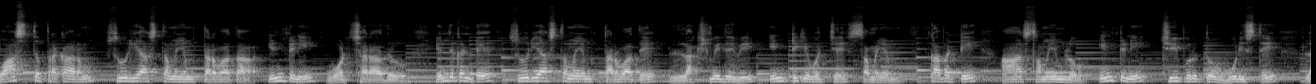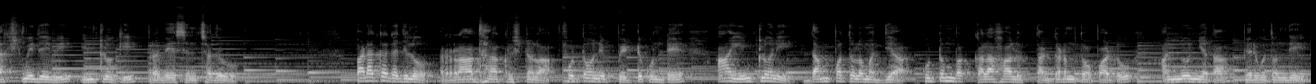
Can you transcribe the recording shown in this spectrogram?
వాస్తు ప్రకారం సూర్యాస్తమయం తర్వాత ఇంటిని ఓడ్చరాదు. ఎందుకంటే సూర్యాస్తమయం తర్వాతే లక్ష్మీదేవి ఇంటికి వచ్చే సమయం. కాబట్టి ఆ సమయంలో ఇంటిని చీపురుతో ఊడిస్తే లక్ష్మీదేవి ఇంట్లోకి ప్రవేశించదు. పడక గదిలో రాధాకృష్ణుల ఫోటోని పెట్టుకుంటే ఆ ఇంట్లోని దంపతుల మధ్య కుటుంబ కలహాలు తగ్గడంతో పాటు అన్యోన్యత పెరుగుతుంది.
